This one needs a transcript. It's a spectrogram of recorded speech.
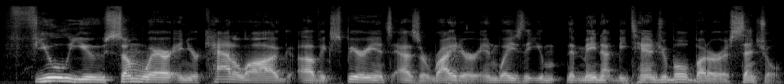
fuel you somewhere in your catalog of experience as a writer in ways that you that may not be tangible but are essential.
